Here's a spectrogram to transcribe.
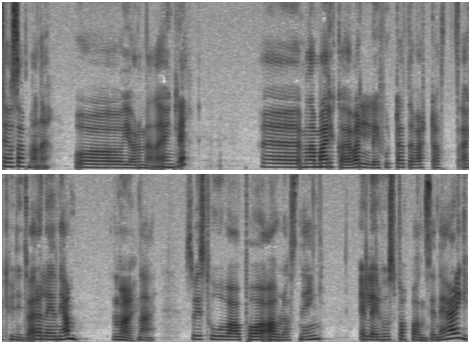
til å sette meg ned og gjøre noe med det, egentlig. Eh, men jeg merka jo veldig fort etter hvert at jeg kunne ikke være alene hjemme. Nei. Nei. Så hvis hun var på avlastning eller hos pappaen sin i helg,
